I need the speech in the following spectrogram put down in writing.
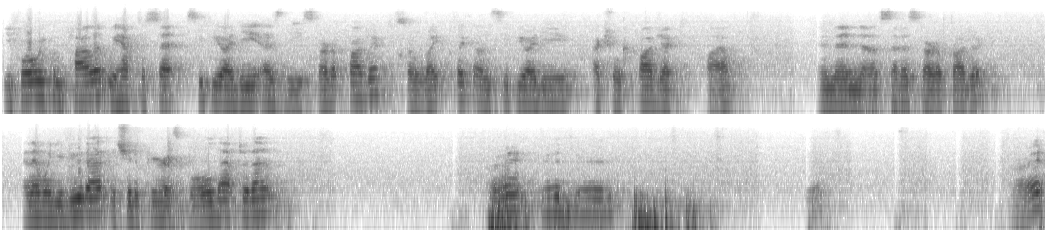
Before we compile it, we have to set CPUID as the startup project. So right-click on CPUID actual project file, and then uh, set a startup project. And then when you do that, it should appear as bold after that. All right, good, good. All right.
